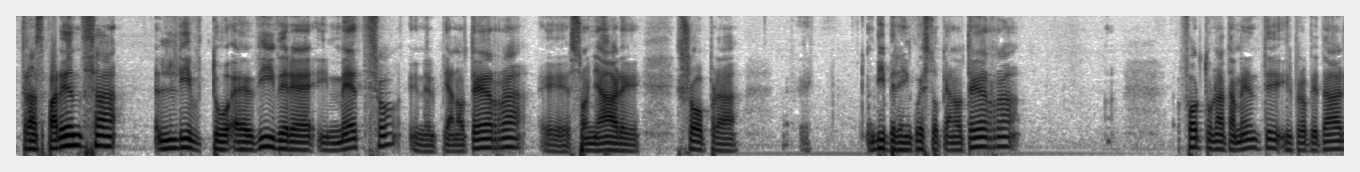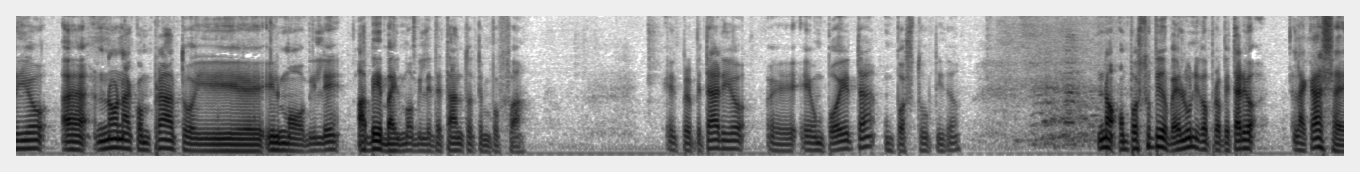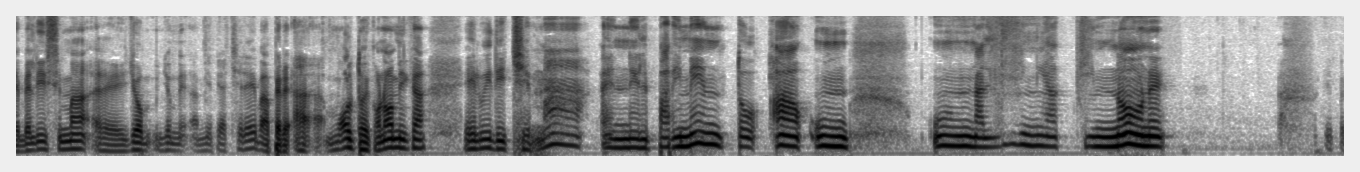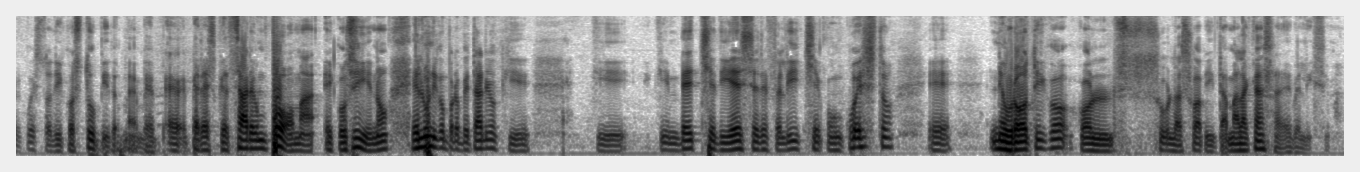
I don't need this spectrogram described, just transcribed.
trasparenza l'Ivtu è vivere in mezzo, nel piano terra, e sognare sopra, eh, vivere in questo piano terra. Fortunatamente il proprietario eh, non ha comprato il, il, mobile, aveva il mobile da tanto tempo fa. Il proprietario eh, è un poeta, un po' stupido. No, un po' stupido, è l'unico proprietario la casa è bellissima, eh, io, io, mi piacerebbe, per, ah, molto economica, e lui dice, ma nel pavimento ha un, una linea che non è... E per questo dico stupido, per scherzare un po', ma è così, no? È l'unico proprietario che, che, che invece di essere felice con questo è neurotico col, sulla sua vita, ma la casa è bellissima.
